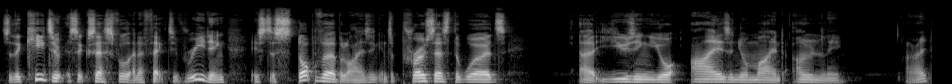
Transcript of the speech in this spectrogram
So the key to successful and effective reading is to stop verbalizing and to process the words uh, using your eyes and your mind only. All right.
